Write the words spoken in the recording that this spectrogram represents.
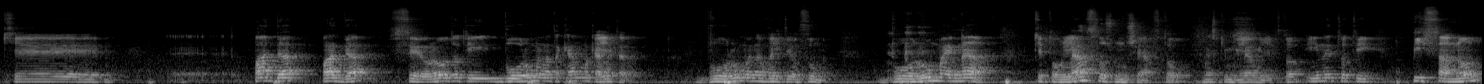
και ε, πάντα, πάντα θεωρώ ότι μπορούμε να τα κάνουμε καλύτερα. Μπορούμε να βελτιωθούμε. Μπορούμε να. Και το λάθος μου σε αυτό, μέσα και μιλάμε γι' αυτό, είναι το ότι πιθανόν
